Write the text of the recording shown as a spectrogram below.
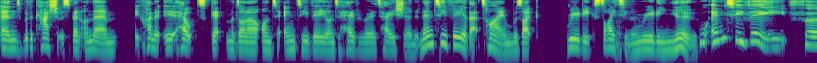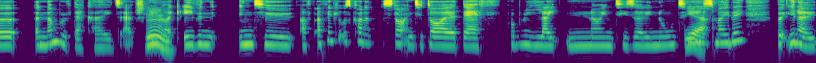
And with the cash that was spent on them, it kind of it helped get Madonna onto MTV, onto heavy rotation. And MTV at that time was like really exciting and really new. Well, MTV for a number of decades, actually, Mm. like even into, I, I think it was kind of starting to die a death, probably late 90s, early noughties, Yeah. maybe. But, you know,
